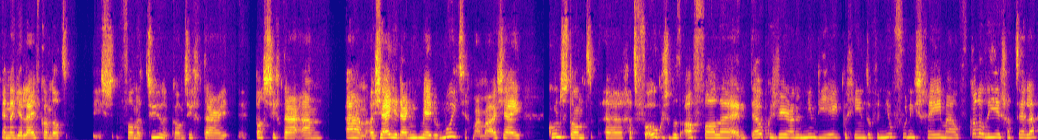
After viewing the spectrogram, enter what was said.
En dan je lijf kan dat is van nature, kan zich daar, past zich daaraan aan. Als jij je daar niet mee bemoeit, zeg maar. Maar als jij constant uh, gaat focussen op het afvallen en telkens weer aan een nieuw dieet begint of een nieuw voedingsschema of calorieën gaat tellen,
